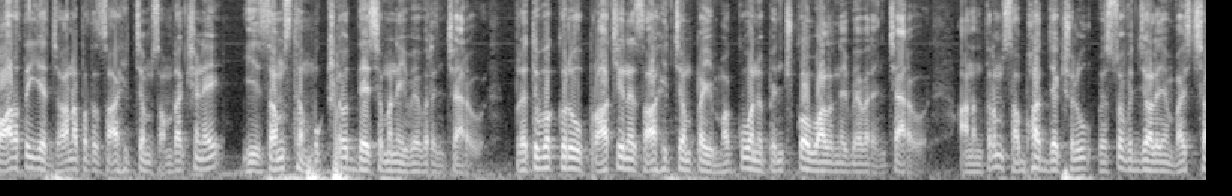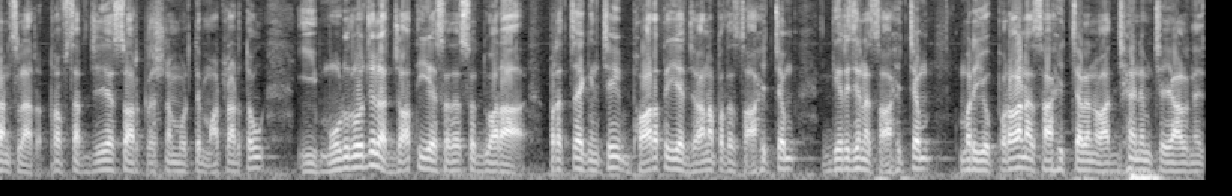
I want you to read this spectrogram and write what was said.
భారతీయ జానపద సాహిత్యం సంరక్షణే ఈ సంస్థ ముఖ్యోద్దేశమని వివరించారు. ప్రతి ఒక్కరూ ప్రాచీన సాహిత్యంపై మక్కువను పెంచుకోవాలని వివరించారు. అనంతరం సభాధ్యక్షులు విశ్వవిద్యాలయం vice chancellor professor G S R Krishnamurthy మాట్లాడుతూ ఈ మూడు రోజుల జాతీయ సదస్సు ద్వారా ప్రత్యేకించి భారతీయ జానపద సాహిత్యం గిరిజన సాహిత్యం మరియు పురాణ సాహిత్యాలను అధ్యయనం చేయాలని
